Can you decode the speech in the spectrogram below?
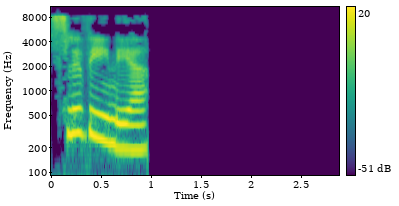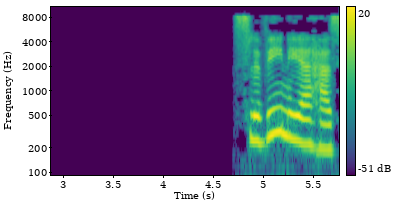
Slovenia Slovenia has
